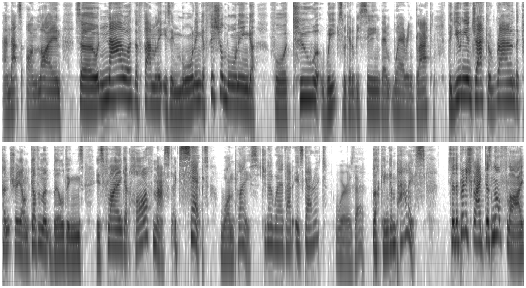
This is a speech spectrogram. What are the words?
and that's online. So now the family is in mourning, official mourning for two weeks. We're going to be seeing them wearing black. The Union Jack around the country on government buildings is flying at half mast, except one place. Do you know where that is, Garrett? Where is that? Buckingham Palace. So the British flag does not fly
